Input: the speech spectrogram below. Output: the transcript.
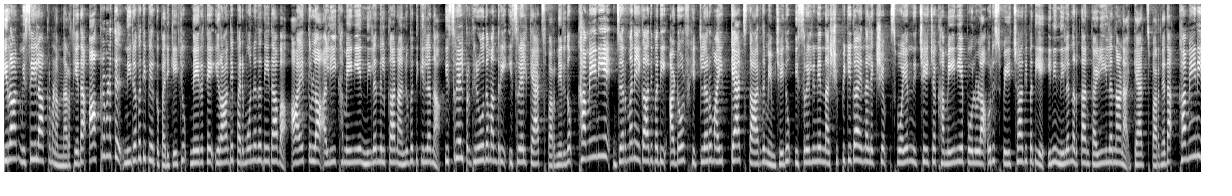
ഇറാൻ മിസൈൽ ആക്രമണം നടത്തിയത്. ആക്രമണത്തിൽ നിരവധി പേർക്ക് പരിക്കേറ്റു. നേരത്തെ ഇറാന്റെ പരമോന്നത നേതാവ് ആയത്തുള്ള അലി ഖമേനിയെ നിലനിൽക്കാൻ അനുവദിക്കില്ലെന്ന് ഇസ്രയേൽ പ്രതിരോധ മന്ത്രി ഇസ്രയേൽ കാറ്റ്സ് പറഞ്ഞിരുന്നു. ഖമേനിയെ ജർമ്മൻ ഏകാധിപതി അഡോൾഫ് ഹിറ്റ്ലറുമായി കാറ്റ്സ് താരതമ്യം ചെയ്തു. ഇസ്രയേലിനെ നശിപ്പിക്കുക എന്ന ലക്ഷ്യം സ്വയം നിശ്ചയിച്ച ഖമേനിയെ പോലുള്ള ഒരു സ്വേച്ഛാധിപതിയെ ഇനി നിലനിർത്താൻ കഴിയില്ലെന്നാണ് കാറ്റ്സ് പറഞ്ഞത്. ഖമേനി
